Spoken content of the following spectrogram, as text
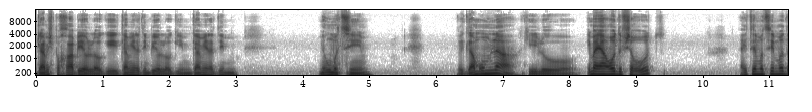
גם משפחה ביולוגית, גם ילדים ביולוגיים, גם ילדים מאומצים, וגם אומנה, כאילו, אם היה עוד אפשרות, הייתם מוצאים עוד...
